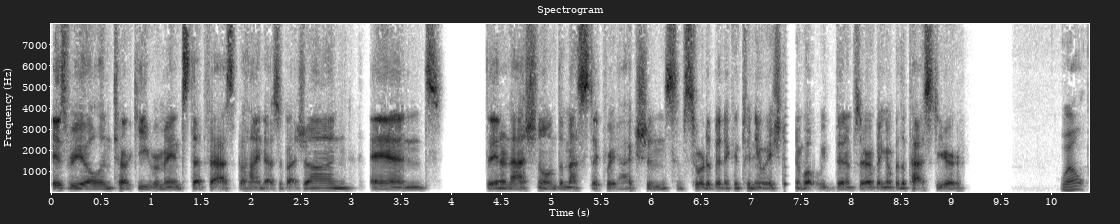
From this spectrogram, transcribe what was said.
Israel and Turkey remain steadfast behind Azerbaijan, and the international and domestic reactions have sort of been a continuation of what we've been observing over the past year. Well,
